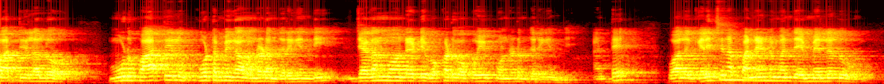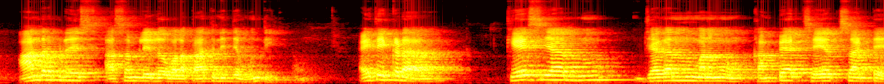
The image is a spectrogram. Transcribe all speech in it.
పార్టీలలో మూడు పార్టీలు కూటమిగా ఉండడం జరిగింది. జగన్మోహన్ రెడ్డి ఒకడు ఒకవైపు ఉండడం జరిగింది. అంటే వాళ్ళు గెలిచిన పన్నెండు మంది ఎమ్మెల్యేలు ఆంధ్రప్రదేశ్ అసెంబ్లీలో వాళ్ళ ప్రాతినిధ్యం ఉంది. అయితే ఇక్కడ కేసీఆర్ను జగన్ను మనము కంపేర్ చేయొచ్చు అంటే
